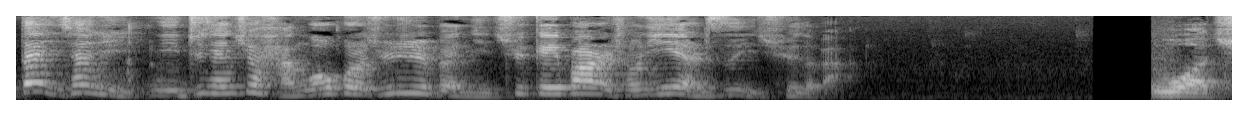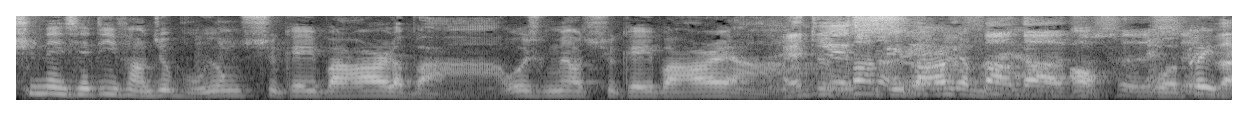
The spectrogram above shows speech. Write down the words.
但你像你，你之前去韩国或者去日本，你去 gay bar 的时候，你也是自己去的吧？我去那些地方就不用去 gay bar 了吧？为什么要去 gay bar 呀？哎，就放 gay bar 干嘛呀？放到哦就是，是我被陪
